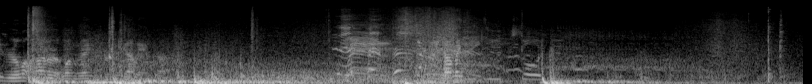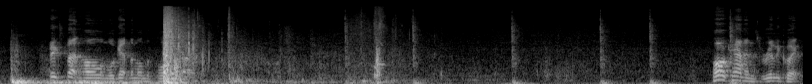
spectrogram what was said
These are a lot harder at long range than the galleons are. Coming. Fix that hole and we'll get them on the port side. Port cannons, really quick.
